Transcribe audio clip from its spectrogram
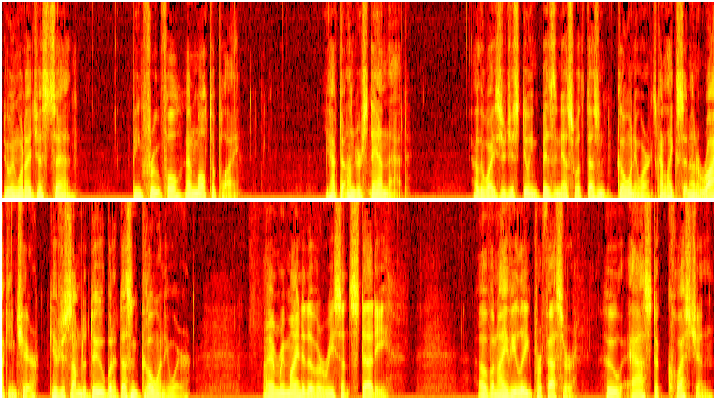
doing what I just said, being fruitful and multiply. You have to understand that. Otherwise, you're just doing business which doesn't go anywhere. It's kind of like sitting in a rocking chair. It gives you something to do, but it doesn't go anywhere. I am reminded of a recent study of an Ivy League professor who asked a question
